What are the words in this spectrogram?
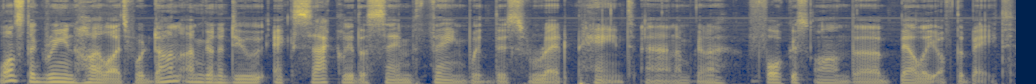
Once the green highlights were done, I'm to do exactly the same thing with this red paint and I'm to focus on the belly of the bait.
